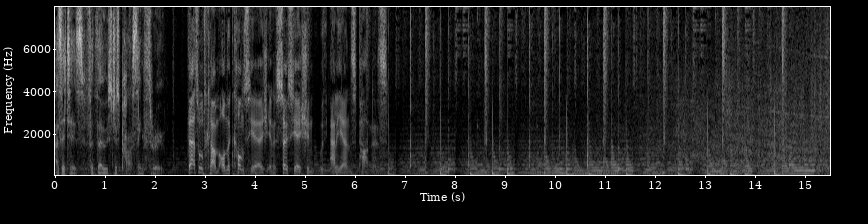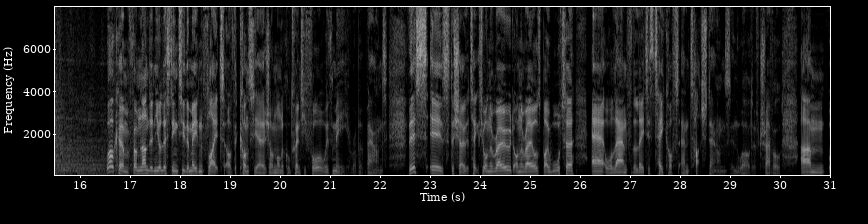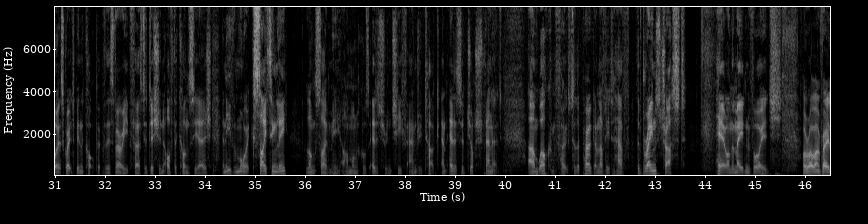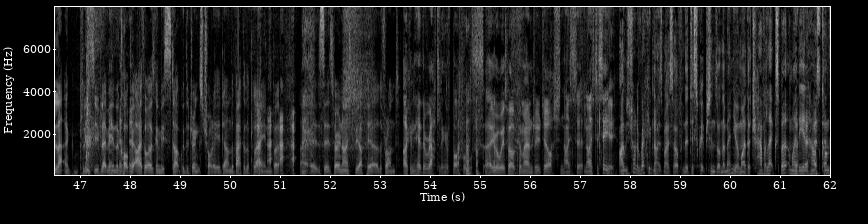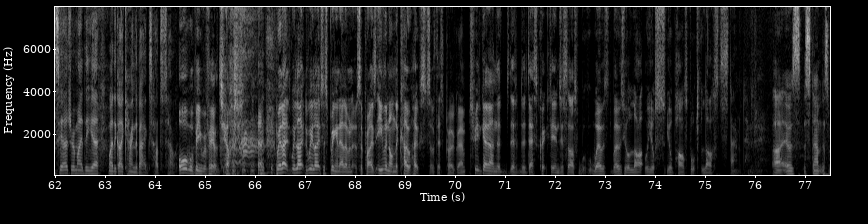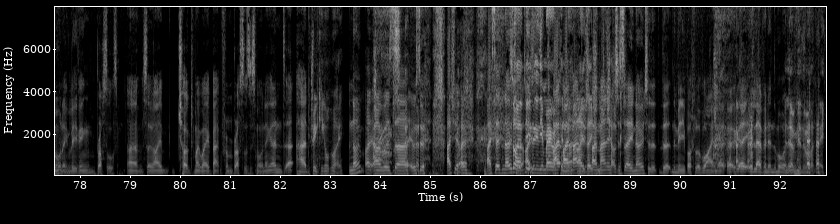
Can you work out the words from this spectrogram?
as it is for those just passing through. That's all to come on The Concierge in association with Allianz Partners. Welcome from London. You're listening to the maiden flight of the concierge on Monocle 24 with me, Robert Bound. This is the show that takes you on the road, on the rails, by water, air, or land for the latest takeoffs and touchdowns in the world of travel. Um, well, it's great to be in the cockpit for this very first edition of the concierge, and even more excitingly, Alongside me are Monocle's editor in chief, Andrew Tuck, and editor Josh Fehnert. Um, welcome, folks, to the programme. Lovely to have the Brains Trust here on the maiden voyage. Well, Rob, I'm very la- pleased you've let me in the cockpit. I thought I was going to be stuck with the drinks trolley down the back of the plane, but uh, it's, it's very nice to be up here at the front. I can hear the rattling of bottles. uh, you're always welcome, Andrew. Josh, nice to nice to see you. I was trying to recognise myself in the descriptions on the menu. Am I the travel expert? Am I the in-house concierge? Or am I the uh, am I the guy carrying the bags? Hard to tell. All will be revealed, Josh. we like we like we like to spring an element of surprise, even on the co-hosts of this program. Should we go down the, the, the desk quickly and just ask where was where was your la- your your passport last stamped, Andrew? Uh, it was stamped this morning, leaving Brussels. Um, so I chugged my way back from Brussels this morning and uh, had drinking all the way. No, I, I was. Uh, it was a, actually. I, I, said no Sorry, to. I'm using the American I, I managed, I of managed to say no to the, the, the mini bottle of wine at, at eleven in the morning. Eleven in the morning.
